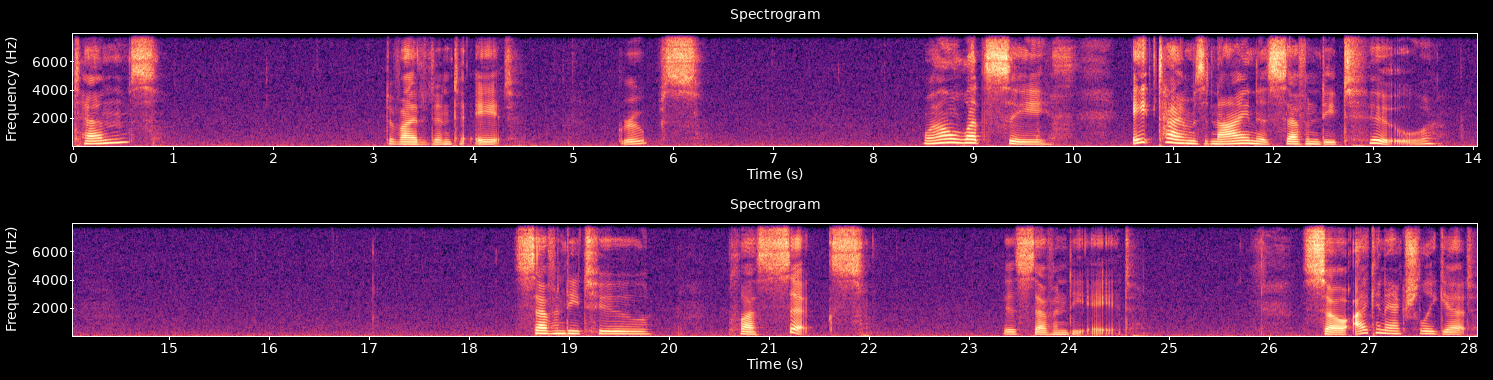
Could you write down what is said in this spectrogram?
tens divided into eight groups. Well, let's see. Eight times nine is seventy-two. 72 plus 6 is 78. So I can actually get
